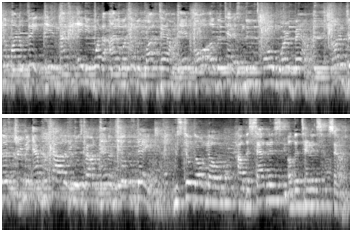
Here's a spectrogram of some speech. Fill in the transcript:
the final date. In 1981, the Iowa Hotel was brought down, and all other tenants knew home were bound. Unjust treatment and brutality was found, and until this day, we still don't know how the sadness of the tenants sound.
